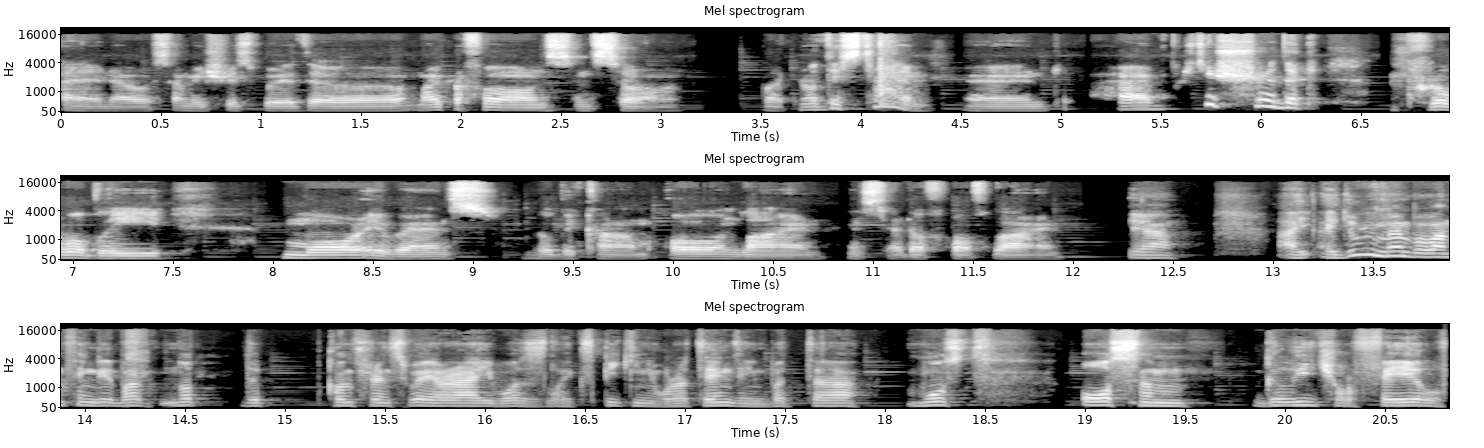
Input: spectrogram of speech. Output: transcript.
I know, some issues with uh, microphones and so on. But not this time. And I'm pretty sure that probably more events will become online instead of offline. Yeah, I, I do remember one thing about not the conference where I was like speaking or attending, but uh, most awesome glitch or fail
